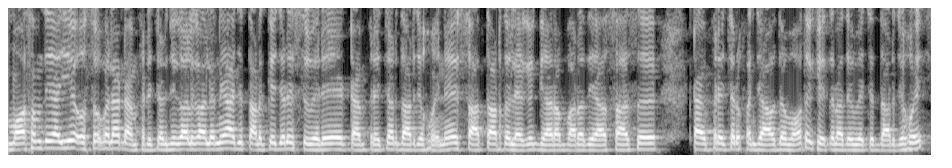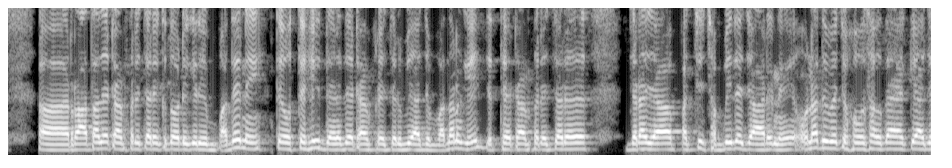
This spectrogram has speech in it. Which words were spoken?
ਮੌਸਮ ਤੇ ਆਈਏ, ਉਸ ਤੋਂ ਪਹਿਲਾਂ ਟੈਂਪਰੇਚਰ ਦੀ ਗੱਲ ਕਰ ਲੈਂਦੇ ਹਾਂ। ਅੱਜ ਤੜਕੇ ਜਿਹੜੇ ਸਵੇਰੇ ਟੈਂਪਰੇਚਰ ਦਰਜ ਹੋਏ ਨੇ 7-8 ਤੋਂ ਲੈ ਕੇ 11-12 ਦੇ ਆਸ-ਪਾਸ ਟੈਂਪਰੇਚਰ ਪੰਜਾਬ ਦੇ ਬਹੁਤੇ ਖੇਤਰਾਂ ਦੇ ਵਿੱਚ ਦਰਜ ਹੋਏ। ਰਾਤਾਂ ਦੇ ਟੈਂਪਰੇਚਰ 1-2 ਡਿਗਰੀ ਵਧੇ ਨੇ ਤੇ ਉੱਥੇ ਹੀ ਦਿਨ ਦੇ ਟੈਂਪਰੇਚਰ ਵੀ ਅੱਜ ਵਧਣਗੇ, ਜਿੱਥੇ ਟੈਂਪਰੇਚਰ ਜਿਹੜਾ ਜਾਂ 25-26 ਦੇ ਜਾ ਰਹੇ ਨੇ, ਉਹਨਾਂ ਦੇ ਵਿੱਚ ਹੋ ਸਕਦਾ ਹੈ ਕਿ ਅੱਜ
